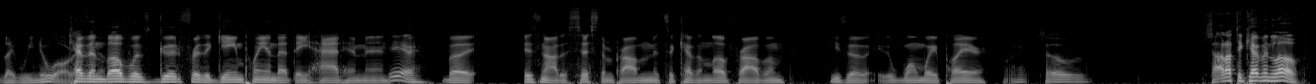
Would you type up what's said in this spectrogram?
like we knew already. Kevin Love was good for the game plan that they had him in, Yeah. but it's not a system problem. It's a Kevin Love problem. He's a, a one-way player. All right. So shout out to Kevin Love.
